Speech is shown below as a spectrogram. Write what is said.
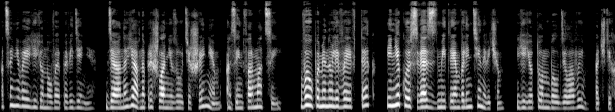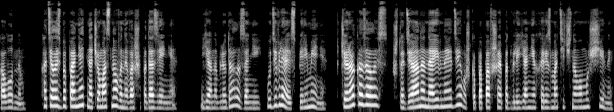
оценивая ее новое поведение. Диана явно пришла не за утешением, а за информацией. «Вы упомянули Вейвтек и некую связь с Дмитрием Валентиновичем». Ее тон был деловым, почти холодным. Хотелось бы понять, на чем основаны ваши подозрения. Я наблюдала за ней, удивляясь перемене. Вчера казалось, что Диана наивная девушка, попавшая под влияние харизматичного мужчины.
